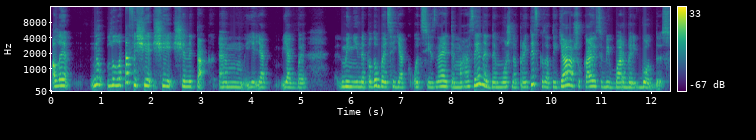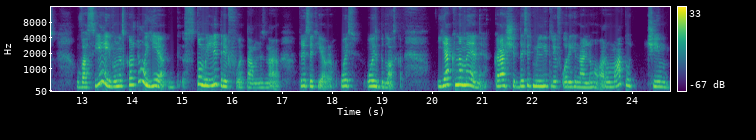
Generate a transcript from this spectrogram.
але ну, Латафи ще, ще, ще не так. Ем, як, якби мені не подобається, як оці, знаєте, магазини, де можна прийти і сказати, я шукаю собі Burberry Goddess. У вас є, і вони скажуть, о, є 100 мл, там, не знаю, 30 євро. Ось, ось, будь ласка. Як на мене, краще 10 мл оригінального аромату, чим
